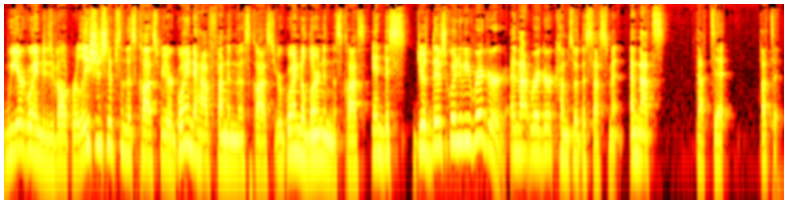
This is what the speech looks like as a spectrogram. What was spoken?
we are going to develop relationships in this class. We are going to have fun in this class. You're going to learn in this class, and this there's going to be rigor, and that rigor comes with assessment, and that's that's it. That's it.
